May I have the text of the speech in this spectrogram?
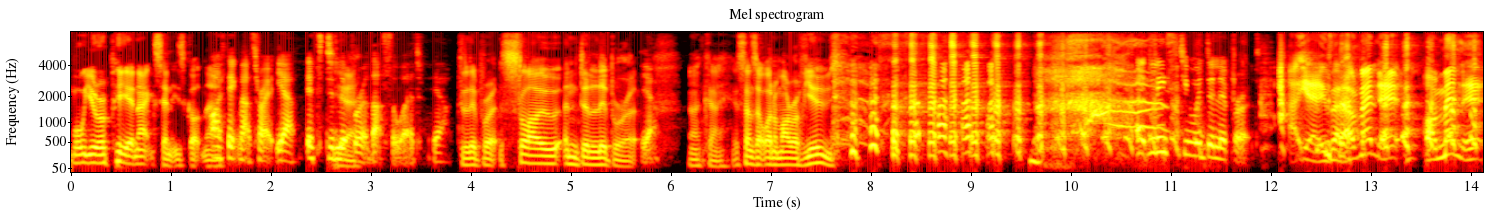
more European accent he's got now? I think that's right. Yeah, it's deliberate. That's the word. Yeah. deliberate, slow and deliberate. Yeah. Okay, it sounds like one of my reviews. At least you were deliberate. yeah, exactly. I meant it. I meant it.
